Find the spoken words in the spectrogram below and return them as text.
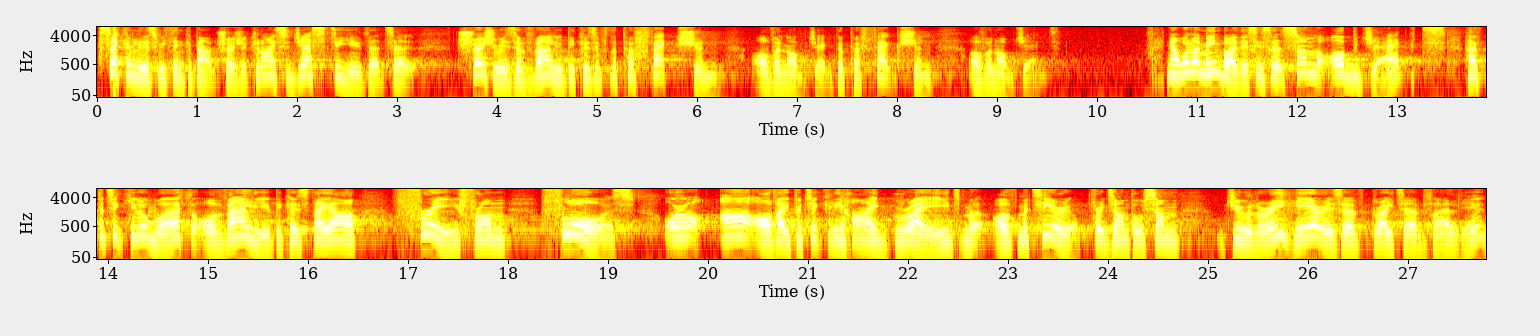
Secondly, as we think about treasure, could I suggest to you that uh, treasure is of value because of the perfection of an object, the perfection of an object. Now, what I mean by this is that some objects have particular worth or value because they are free from flaws or are of a particularly high grade of material. For example, some jewellery here is of greater value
